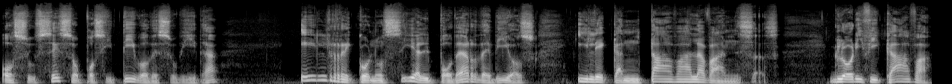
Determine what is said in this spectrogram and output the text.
o suceso positivo de su vida, él reconocía el poder de Dios y le cantaba alabanzas, glorificaba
